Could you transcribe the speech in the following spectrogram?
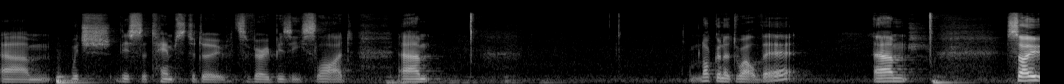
um, which this attempts to do. It's a very busy slide. Um, I'm not going to dwell there. Um, so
